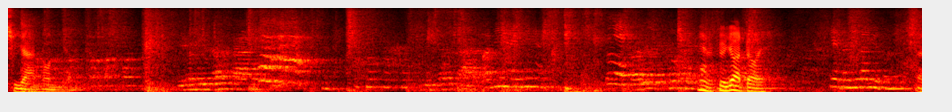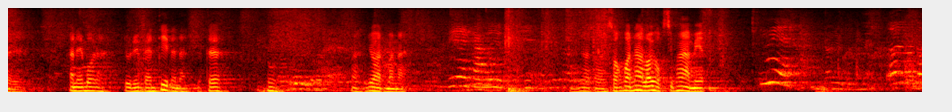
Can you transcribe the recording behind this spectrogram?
ชยานนท์นี่คือยอดดอยเนี่ยตอนนี้เราอยู่ตรงนี้เอออันไหนบนอะอยู่ในแผนที่นั่นนะเตอร์นู่นอะยอดมันนะนี่ไงการเราอยู่ตรงนี้ยอดดอย2,565เมตรนี่เออเราเรา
